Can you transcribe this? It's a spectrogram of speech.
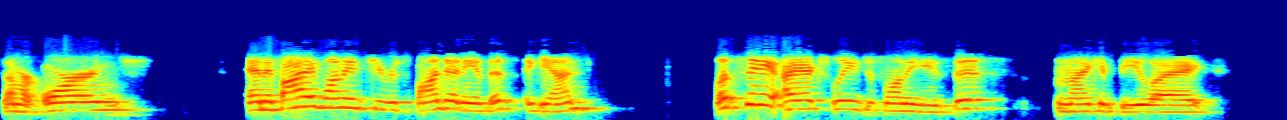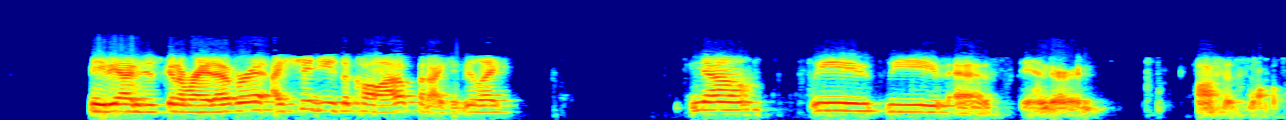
some are orange. And if I wanted to respond to any of this, again, let's say I actually just want to use this, and I could be like, maybe I'm just going to write over it. I should use a call out, but I could be like, no, please leave as standard office walls.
